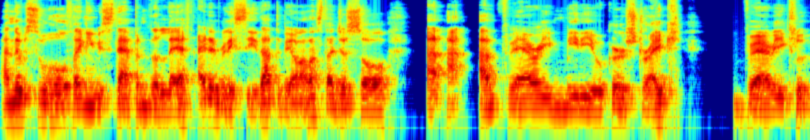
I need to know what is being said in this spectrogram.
And there was the whole thing. He was stepping to the left. I didn't really see that to be honest. I just saw a, a, a very mediocre strike very close.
